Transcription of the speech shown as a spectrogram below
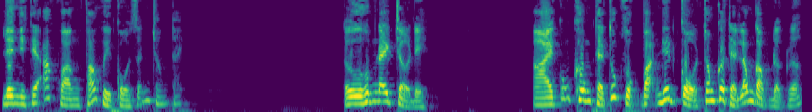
Liền nhìn thấy ác hoàng phá hủy cổ dẫn trong tay. Từ hôm nay trở đi Ai cũng không thể thúc giục vạn niên cổ trong cơ thể Long Ngọc được nữa.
